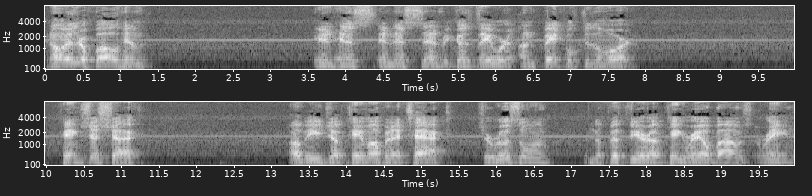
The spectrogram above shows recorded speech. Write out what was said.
and all Israel followed him in his in this sin because they were unfaithful to the Lord. King Shishak of Egypt came up and attacked Jerusalem in the fifth year of King Rehoboam's reign.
